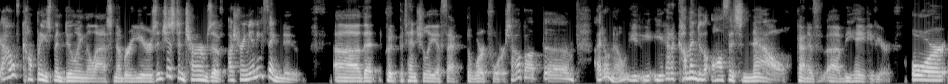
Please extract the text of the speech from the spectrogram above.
how have companies been doing the last number of years, and just in terms of ushering anything new? uh, that could potentially affect the workforce? How about the, I don't know, you, you got to come into the office now kind of uh, behavior? Or,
